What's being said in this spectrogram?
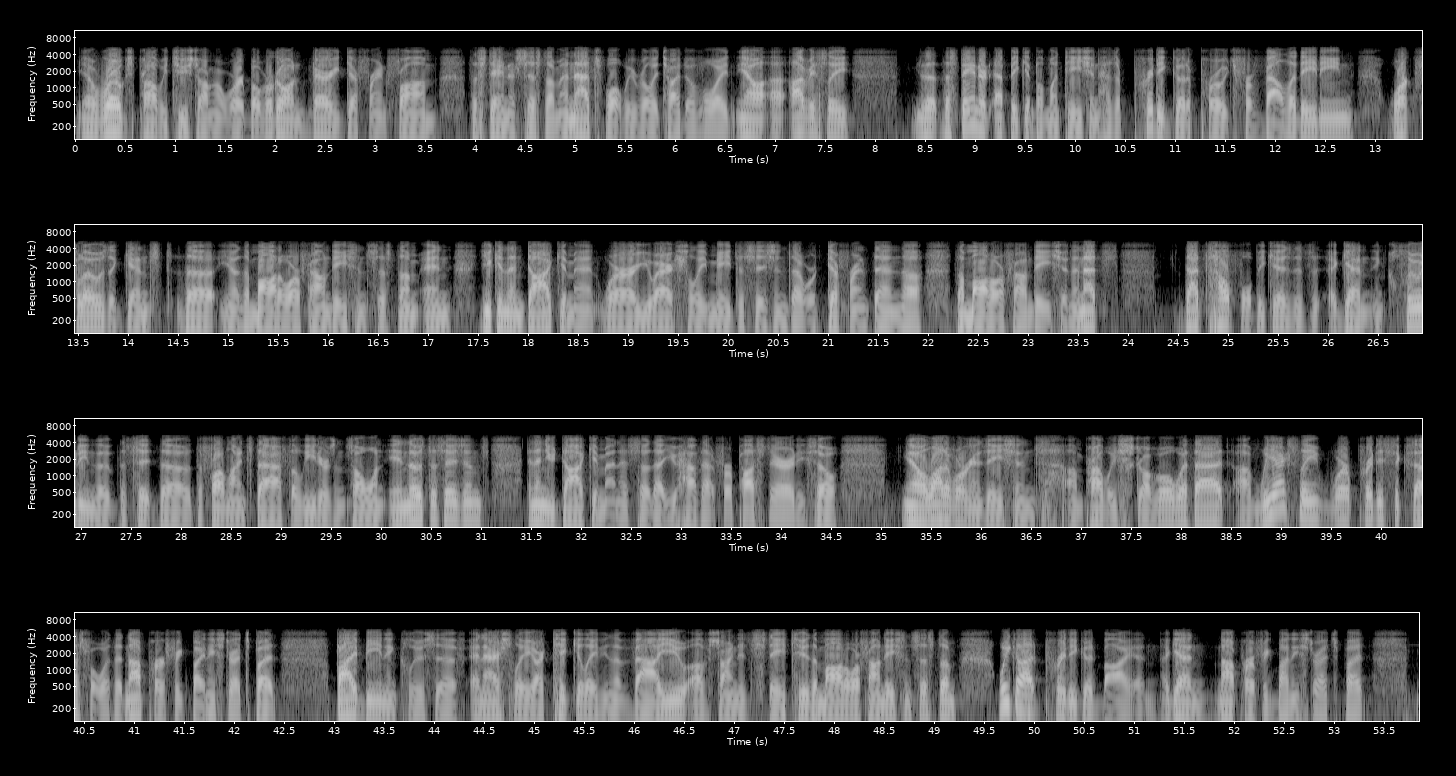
you know, rogue's probably too strong a word, but we're going very different from the standard system, and that's what we really tried to avoid. You know, uh, obviously, the, the standard Epic implementation has a pretty good approach for validating workflows against the you know the model or foundation system, and you can then document where you actually made decisions that were different than the the model or foundation, and that's that's helpful because it's again including the the the, the frontline staff, the leaders, and so on in those decisions, and then you document it so that you have that for posterity. So, you know, a lot of organizations um, probably struggle with that. Um, we actually were pretty successful with it, not perfect by any stretch, but by being inclusive and actually articulating the value of trying to stay to the model or foundation system, we got pretty good buy-in. Again, not perfect by any stretch, but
